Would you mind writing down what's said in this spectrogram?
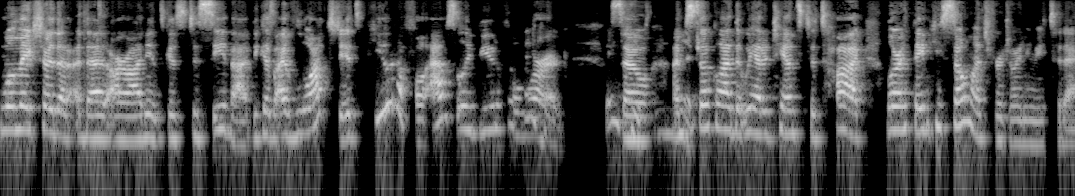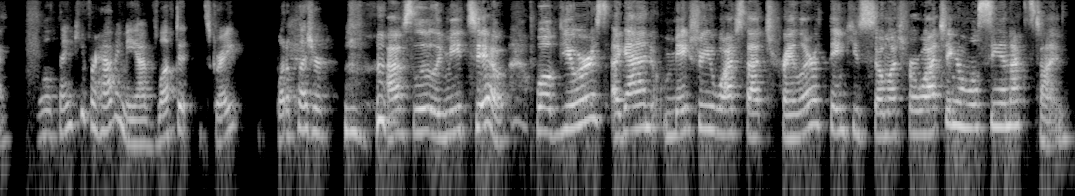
we'll make sure that that our audience gets to see that because I've watched it. It's beautiful, absolutely beautiful work. Thank So, you I'm so glad that we had a chance to talk. Laura, thank you so much for joining me today. well thank you for having me i've loved it it's great what a pleasure Absolutely, me too. Well, viewers, again, make sure you watch that trailer. Thank you so much for watching, and we'll see you next time.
